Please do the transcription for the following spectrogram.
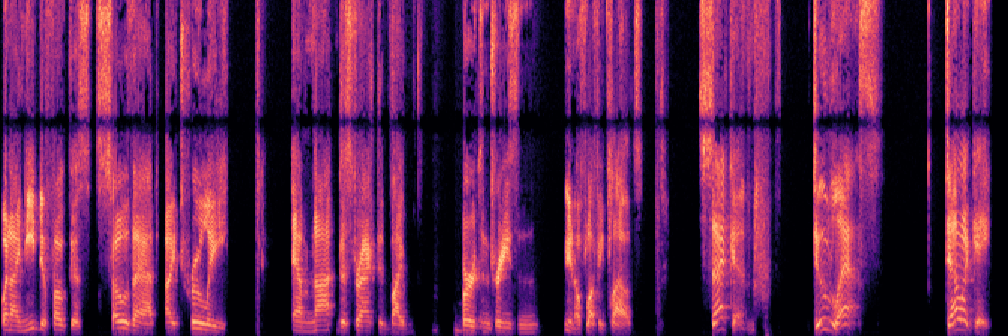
when I need to focus so that I truly am not distracted by birds and trees and, you know, fluffy clouds. Second, do less. Delegate,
